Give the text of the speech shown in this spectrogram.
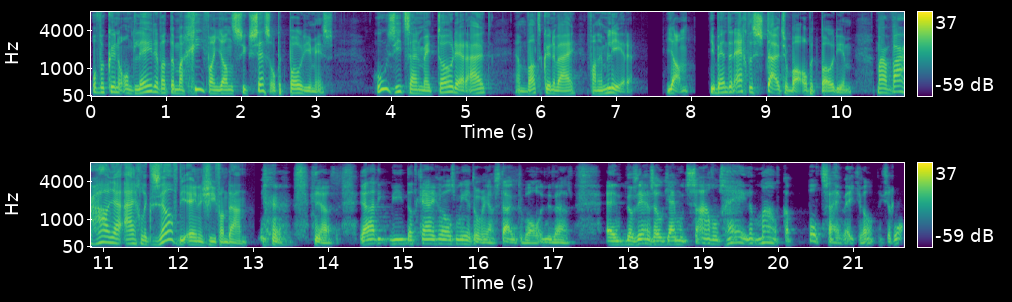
of we kunnen ontleden wat de magie van Jans succes op het podium is. Hoe ziet zijn methode eruit en wat kunnen wij van hem leren? Jan, je bent een echte stuiterbal op het podium. Maar waar haal jij eigenlijk zelf die energie vandaan? ja, ja die, die, dat krijgen we eens meer toch? Ja, stuiterbal inderdaad. En dan zeggen ze ook, jij moet s'avonds helemaal kapot zijn, weet je wel. Ik zeg, ja,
